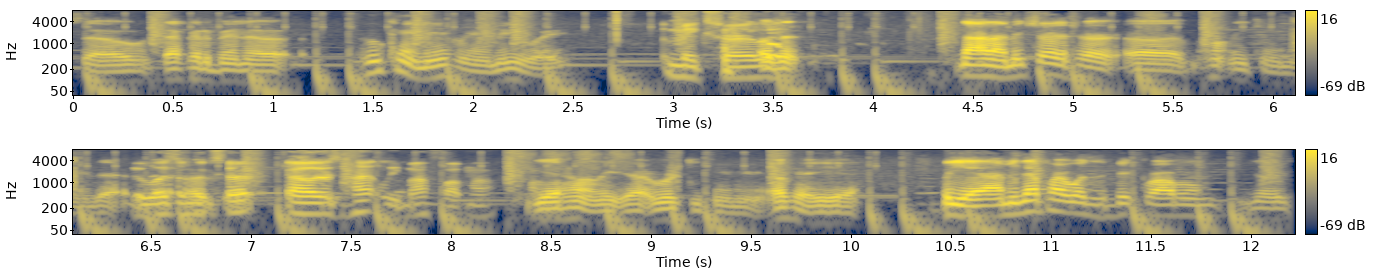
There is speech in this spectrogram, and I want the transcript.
so that could have been a who came in for him anyway. Mix Oh, early. the, nah, nah, make sure it's her. Uh, Huntley came in. That It wasn't uh, McSorley. Oh, it's Huntley. My fault. My fault. Yeah, Huntley, that rookie came in. Okay, yeah. But yeah, I mean that probably was a big problem. You know,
